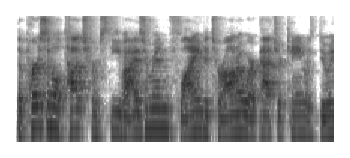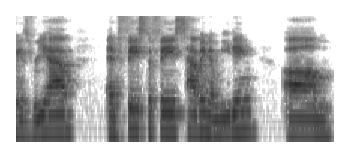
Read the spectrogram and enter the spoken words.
the personal touch from Steve Yzerman flying to Toronto where Patrick Kane was doing his rehab and face to face having a meeting. Um,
